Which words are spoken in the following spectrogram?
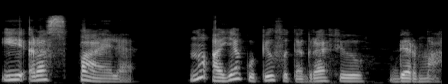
и Распайля, ну а я купил фотографию Берма.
